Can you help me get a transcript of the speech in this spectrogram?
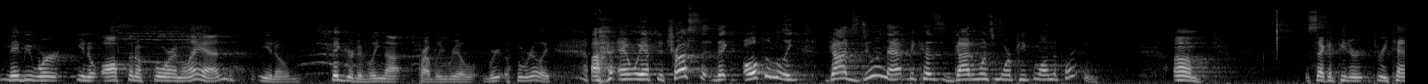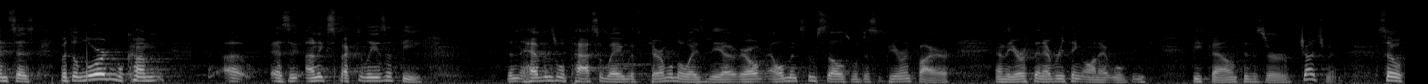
Maybe we're, you know, off in a foreign land, you know, figuratively, not probably real, really. Uh, and we have to trust that, that, ultimately God's doing that because God wants more people on the plane. Um, 2 Peter 3.10 says, But the Lord will come uh, as unexpectedly as a thief then the heavens will pass away with terrible noise, the elements themselves will disappear in fire, and the earth and everything on it will be, be found to deserve judgment. So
